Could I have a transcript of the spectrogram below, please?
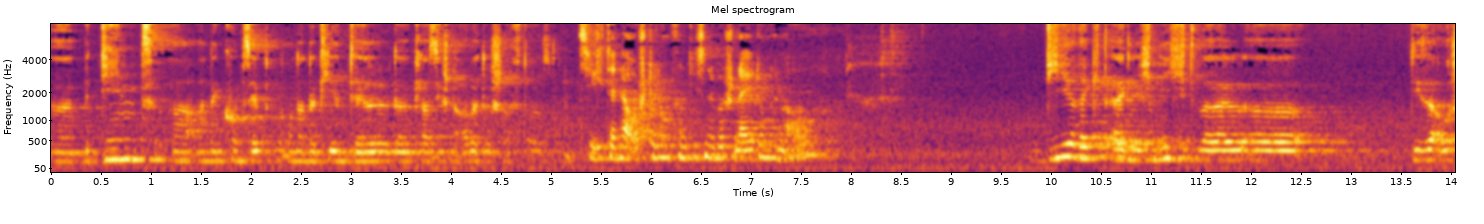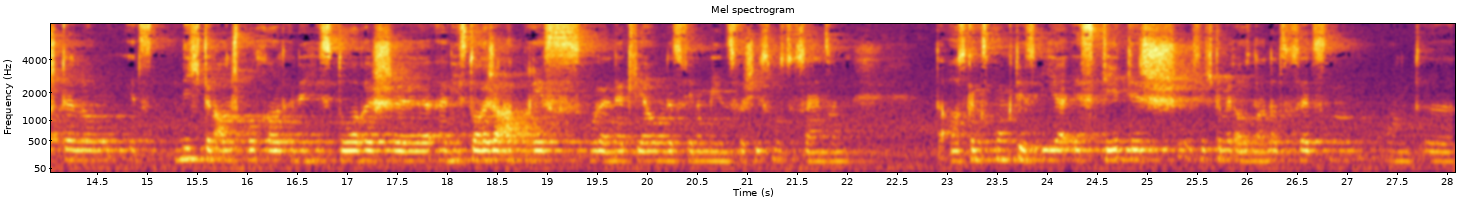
äh, bedient an den Konzepten und an der Klientel der klassischen Arbeiterschaft. Also. Zählt eine Ausstellung von diesen Überschneidungen auch? Direkt eigentlich nicht, weil diese Ausstellung jetzt nicht den Anspruch hat, eine historische, ein historischer Abriss oder eine Erklärung des Phänomens Faschismus zu sein, sondern der Ausgangspunkt ist eher ästhetisch, sich damit auseinanderzusetzen und äh,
